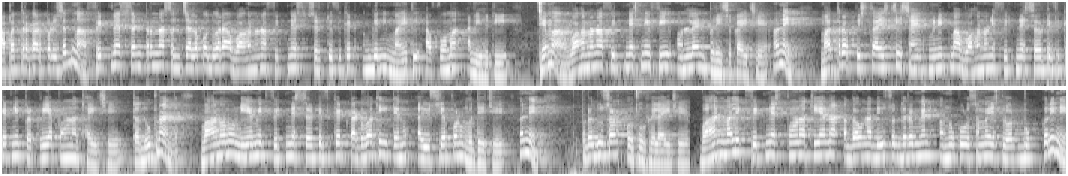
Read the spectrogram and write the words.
આ પત્રકાર પરિષદમાં ફિટનેસ સેન્ટરના સંચાલકો દ્વારા વાહનોના ફિટનેસ સર્ટિફિકેટ અંગેની માહિતી આપવામાં આવી હતી. જેમાં વાહનોના ફિટનેસની ફી ઓનલાઈન ભરી શકાય છે અને માત્ર પિસ્તાળીસથી સાઠ મિનિટમાં વાહનોની ફિટનેસ સર્ટિફિકેટની પ્રક્રિયા પૂર્ણ થાય છે. તદુપરાંત, વાહનોનું નિયમિત ફિટનેસ સર્ટિફિકેટ કાઢવાથી તેનું આયુષ્ય પણ વધે છે અને પ્રદૂષણ ઓછું ફેલાય છે. વાહન માલિક ફિટનેસ પૂર્ણ થયાના અગાઉના દિવસો દરમિયાન અનુકૂળ સમયે સ્લોટ બુક કરીને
